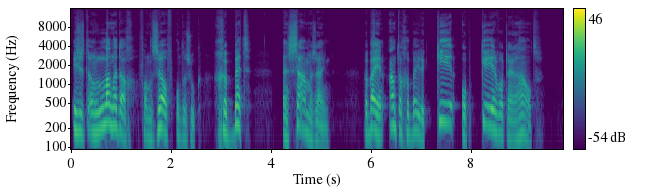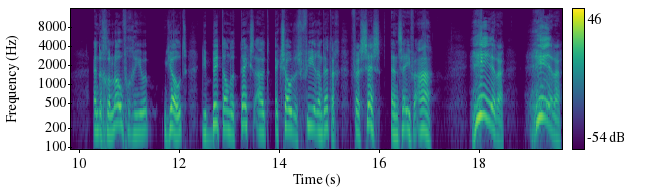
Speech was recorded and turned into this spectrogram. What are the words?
is het een lange dag van zelfonderzoek, gebed en samen zijn, waarbij een aantal gebeden keer op keer wordt herhaald. En de gelovige Jood die bidt dan de tekst uit Exodus 34, vers 6 en 7a. Heere, Heere,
